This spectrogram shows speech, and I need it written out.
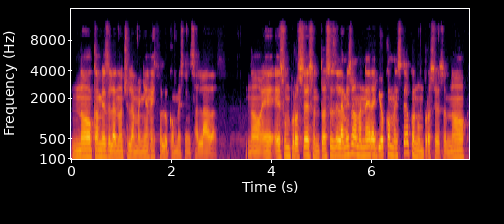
no cambias de la noche a la mañana y solo comes ensaladas. No, eh, es un proceso. Entonces, de la misma manera, yo comencé con un proceso. No,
